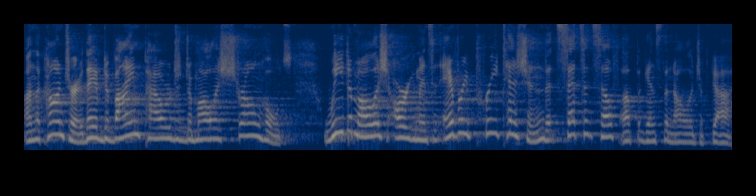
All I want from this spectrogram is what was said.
On the contrary, they have divine power to demolish strongholds. We demolish arguments and every pretension that sets itself up against the knowledge of God.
